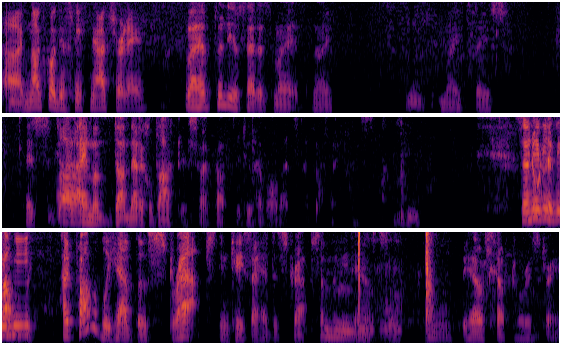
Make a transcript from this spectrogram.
uh, I'm not going to sleep naturally. Well, I have plenty of that as my my my place. It's, All I, I'm a do- medical doctor, so I probably do have all that stuff at my place. So You know maybe I we probably, meet. I probably have those straps in case I had to strap somebody Mhm. down. So we have stuff to restrain.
